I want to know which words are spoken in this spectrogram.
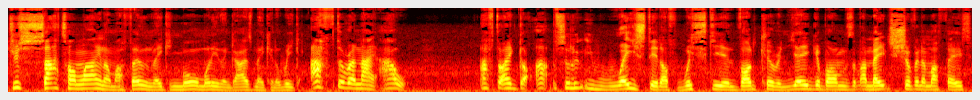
just sat online on my phone making more money than guys making a week after a night out. After I got absolutely wasted off whiskey and vodka and Jaeger bombs that my mates shoving in my face.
